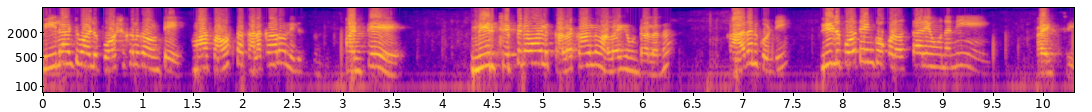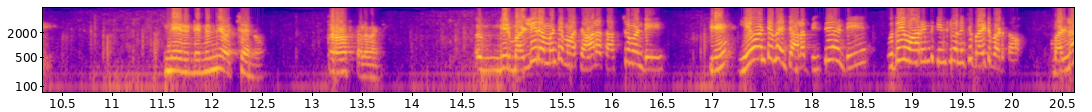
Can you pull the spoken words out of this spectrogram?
మీలాంటి వాళ్ళు పోషకులుగా ఉంటే మా సంస్థ కలకాలం నిలుస్తుంది. అంటే మీరు చెప్పిన వాళ్ళు కలకాలం అలాగే ఉండాలనా? కాదనుకోండి. వీళ్ళు పోతే ఇంకొకరు వస్తారేమోనని. ఐసి నేను నిన్ననే వచ్చాను. తర్వాత కలవండి. మీరు మళ్ళీ రమ్మంటే మా చాలా కష్టం అండి ఏ? ఏమంటే మేము చాలా బిజీ అండి. ఉదయం ఆరింటికి ఇంట్లో నుంచి బయటపడతాం మళ్ళా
